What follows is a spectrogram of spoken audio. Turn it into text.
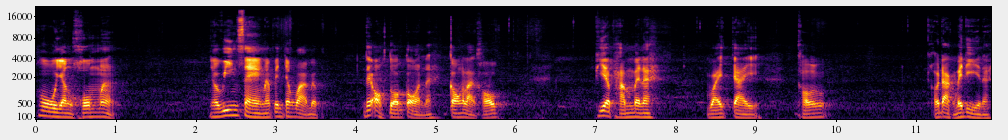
โหอย่างคมอะอย่าวิ่งแซงนะ เป็นจังหวะแบบ ได้ออกตัวก่อนนะ กองหลังเขาเพียบพัมไปนะ ไว้ใจเขาเขาดักไม่ดีนะ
